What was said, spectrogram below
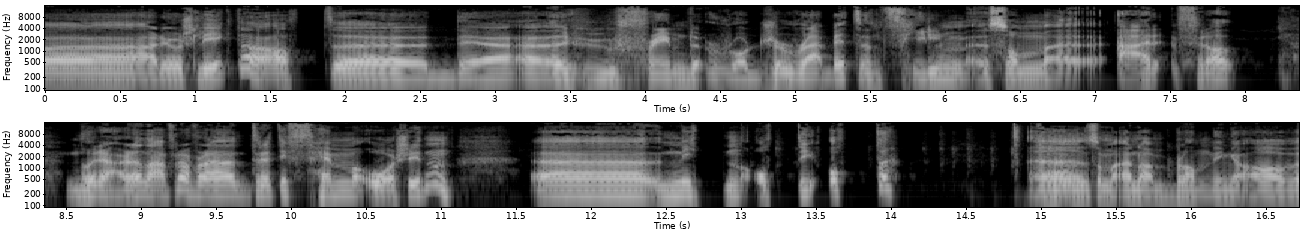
eh, er det jo slik, da, at eh, det Who Framed Roger Rabbit, en film som er fra Når er den er fra? For det er 35 år siden. Eh, 1988. Eh, som er en blanding av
